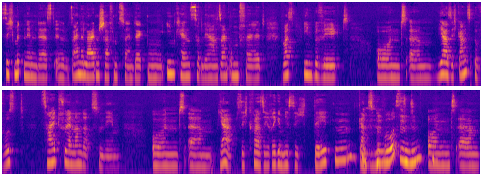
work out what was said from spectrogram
sich mitnehmen lässt, äh, seine Leidenschaften zu entdecken, ihn kennenzulernen, sein Umfeld, was ihn bewegt und ähm, ja, sich ganz bewusst Zeit füreinander zu nehmen und ähm, ja, sich quasi regelmäßig daten, ganz mhm. bewusst mhm. und ähm,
